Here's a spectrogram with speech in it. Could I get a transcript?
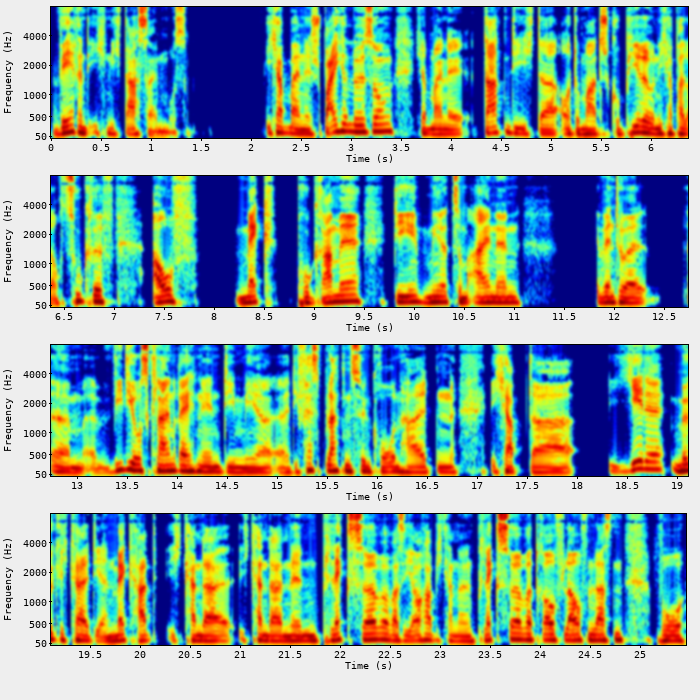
während ich nicht da sein muss. Ich habe meine Speicherlösung, ich habe meine Daten, die ich da automatisch kopiere und ich habe halt auch Zugriff auf Mac-Programme, die mir zum einen eventuell ähm, Videos kleinrechnen, die mir äh, die Festplatten synchron halten. Ich habe da jede Möglichkeit, die ein Mac hat. Ich kann da, ich kann da einen Plex-Server, was ich auch habe, ich kann da einen Plex-Server drauf laufen lassen, wo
